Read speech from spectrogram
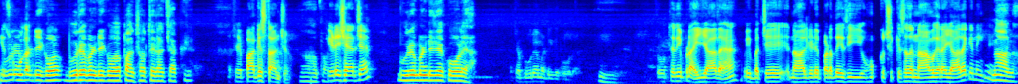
ਬੂਰੇ ਸਕੂਲ ਦਾ? ਮੰਡੀ ਕੋਲ ਬੂਰੇ ਮੰਡੀ ਕੋਲ 513 ਚੱਕ। ਅੱਛਾ ਇਹ ਪਾਕਿਸਤਾਨ 'ਚ। ਹਾਂ ਕਿਹੜੇ ਸ਼ਹਿਰ 'ਚ ਹੈ? ਬੂਰੇ ਮੰਡੀ ਦੇ ਕੋਲ ਆ। ਅੱਛਾ ਬੂਰੇ ਮੰਡੀ ਦੇ ਕੋਲ ਹੈ। ਤੇ ਉੱਥੇ ਦੀ ਪੜ੍ਹਾਈ ਯਾਦ ਹੈ? ਵੀ ਬੱਚੇ ਨਾਲ ਜਿਹੜੇ ਪੜ੍ਹਦੇ ਸੀ ਕੁਝ ਕਿਸੇ ਦਾ ਨਾਮ ਵਗੈਰਾ ਯਾਦ ਹੈ ਕਿ ਨਹੀਂ? ਨਾ ਨਾ।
